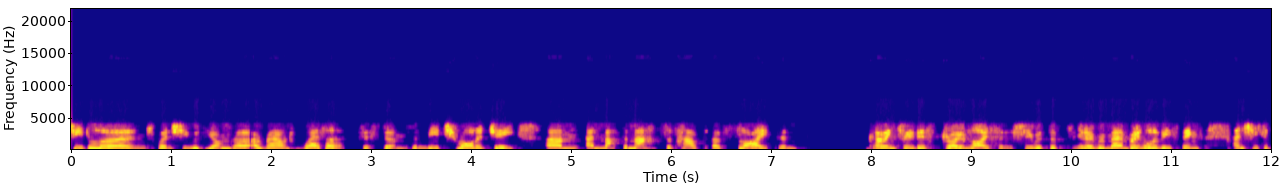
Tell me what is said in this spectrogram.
she'd learned when she was younger around weather systems and meteorology um, and math, the maths of how of flight and going through this drone license, she was just, you know, remembering all of these things and she could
